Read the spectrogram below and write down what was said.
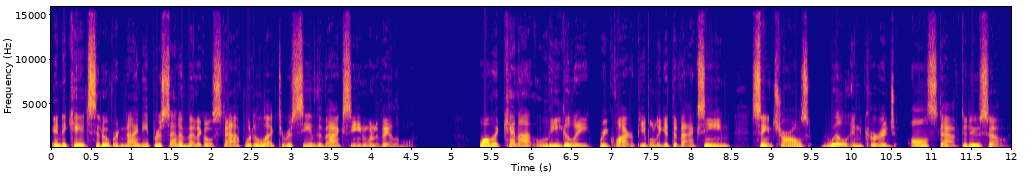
indicates that over 90% of medical staff would elect to receive the vaccine when available. While it cannot legally require people to get the vaccine, St. Charles will encourage all staff to do so.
